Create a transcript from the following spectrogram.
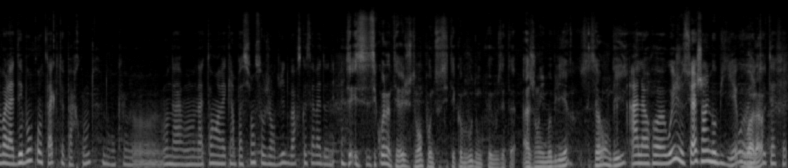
voilà, des bons contacts par contre. Donc, on, a, on attend avec impatience aujourd'hui de voir ce que ça va donner. C'est quoi l'intérêt justement pour une société comme vous? Donc, vous êtes agent immobilier, c'est ça on dit? Alors oui, je suis agent immobilier, oui, tout à fait.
